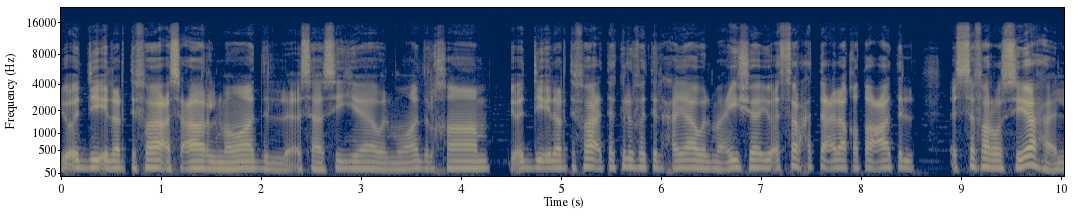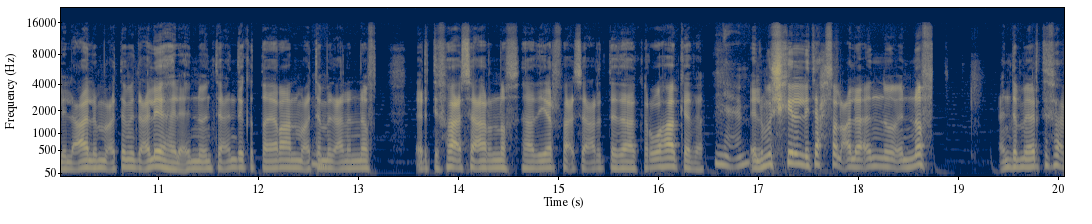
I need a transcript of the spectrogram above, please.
يؤدي إلى ارتفاع أسعار المواد الأساسية والمواد الخام يؤدي إلى ارتفاع تكلفة الحياة والمعيشة يؤثر حتى على قطاعات ال- السفر والسياحة اللي العالم معتمد عليها لأنه أنت عندك الطيران معتمد على النفط ارتفاع سعر النفط هذا يرفع سعر التذاكر وهكذا. نعم. المشكلة اللي تحصل على أنه النفط عندما يرتفع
